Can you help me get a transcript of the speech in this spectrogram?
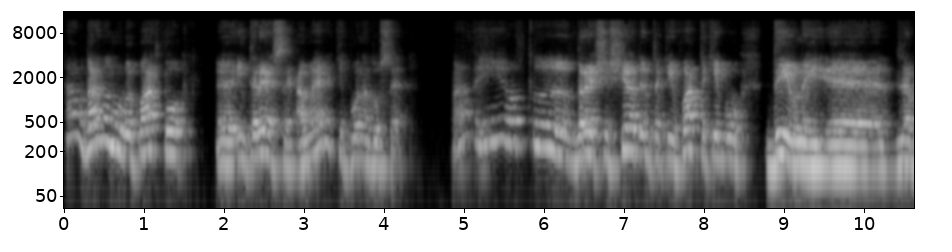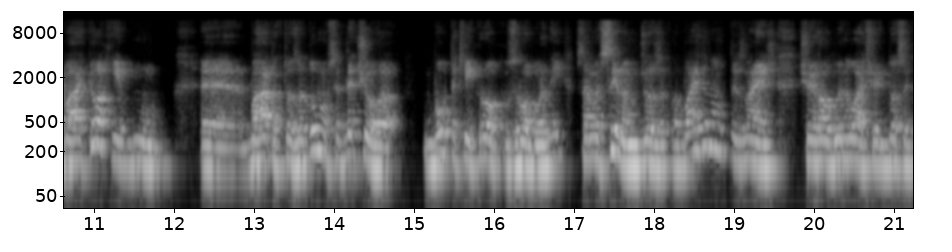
А в даному випадку е, інтереси Америки понад усе. І от, е, до речі, ще один такий факт, який був дивний е, для багатьох, і ну, е, багато хто задумався, для чого був такий крок зроблений саме сином Джозефа Байдена. Ти знаєш, що його обвинувачують досить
